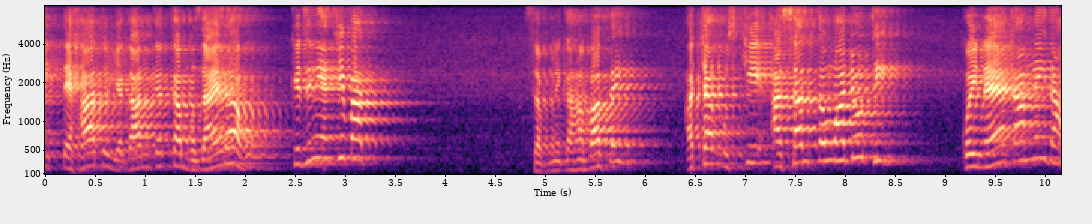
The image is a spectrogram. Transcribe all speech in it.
इतिहाद और यगानगत का मुजाहरा हो। कितनी अच्छी बात। सबने कहा बात सही। अच्छा उसकी असल तो मौजूद थी। कोई नया काम नहीं था।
